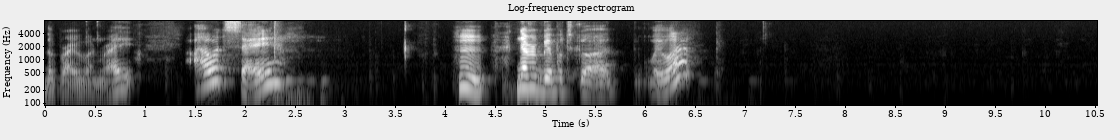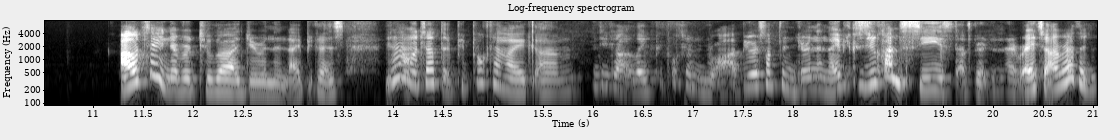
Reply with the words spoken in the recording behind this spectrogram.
the right one, right? I would say, hmm, never be able to go out. Wait, what? I would say never to go out during the night because you know what's out there. People can like um, you it? Like people can rob you or something during the night because you can't see stuff during the night, right? So I'd rather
